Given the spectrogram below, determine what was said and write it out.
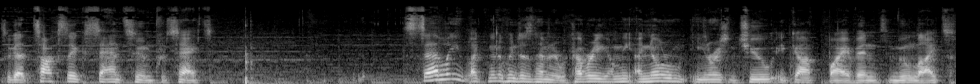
So we got toxic, sand tomb, protect Sadly, like Nidoqueen doesn't have any recovery. I mean, I know in Generation 2 it got by event Moonlight.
